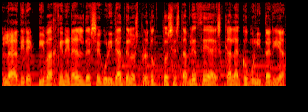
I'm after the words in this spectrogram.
La Directiva General de Seguridad de los Productos establece a escala comunitaria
